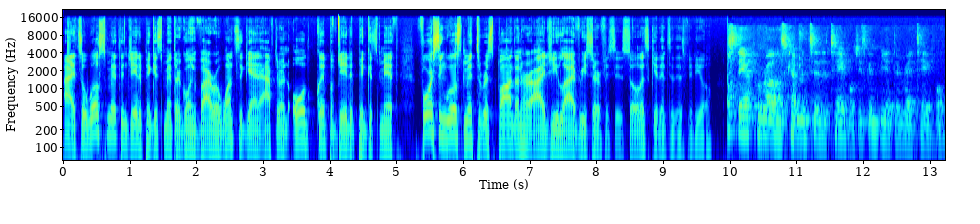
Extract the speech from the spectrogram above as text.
All right, so Will Smith and Jada Pinkett Smith are going viral once again after an old clip of Jada Pinkett Smith forcing Will Smith to respond on her IG live resurfaces. So let's get into this video. Esther Perel is coming to the table. She's going to be at the red table.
